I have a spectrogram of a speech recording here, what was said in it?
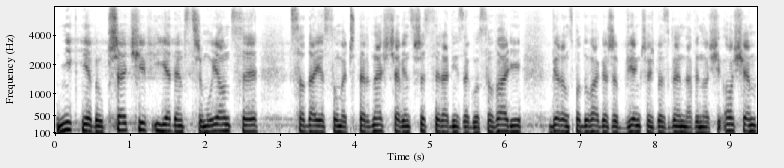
nikt nie był przeciw i jeden wstrzymujący, co daje sumę 14, a więc wszyscy radni zagłosowali. Biorąc pod uwagę, że większość bezwzględna wynosi 8,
